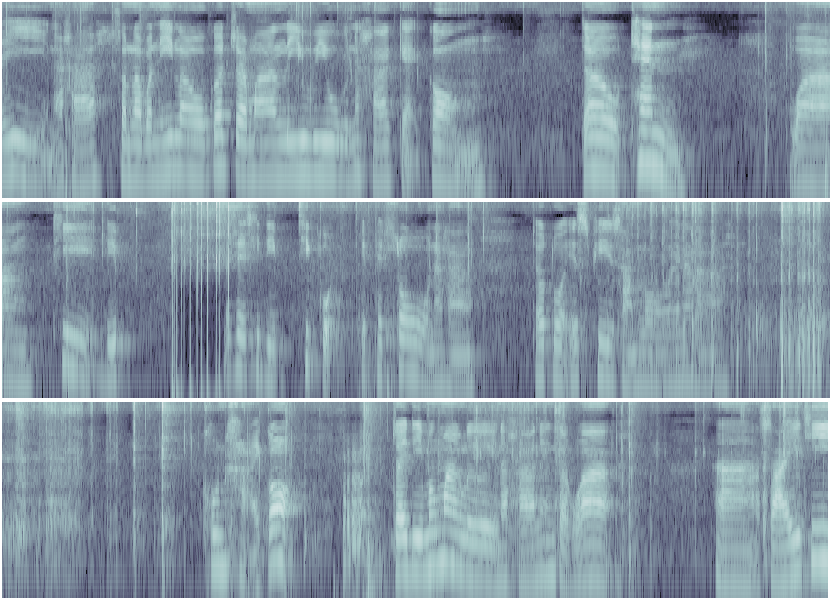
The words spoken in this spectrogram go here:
นี่นะคะสำหรับวันนี้เราก็จะมารีวิวนะคะ แกะกล่อง เจ้าแท่น วางที่ดิฟ ไม่ใช่ที่ดิฟ ที่กดเอสเพรสโซนะคะ เจ้าตัว SP 300 นะคะ คนขายก็ใจดีมาก ๆ เลยนะคะ เนื่องจากว่า อ่า ไซส์ที่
